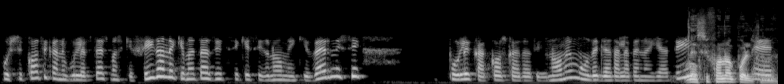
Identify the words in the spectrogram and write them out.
που σηκώθηκαν οι βουλευτές μας και φύγανε και μετά ζήτησε και συγγνώμη η κυβέρνηση. Πολύ κακός κατά τη γνώμη μου, δεν καταλαβαίνω γιατί. Ναι, συμφωνώ πολύ. Ε, ναι.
